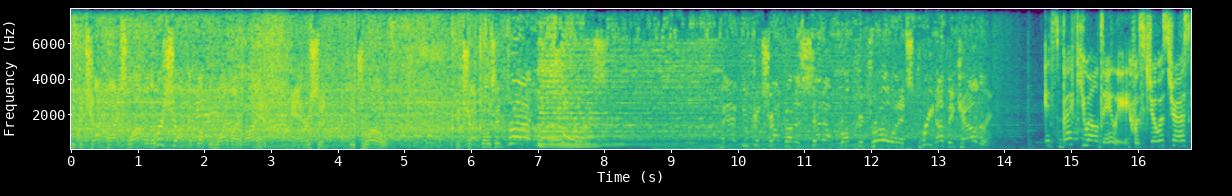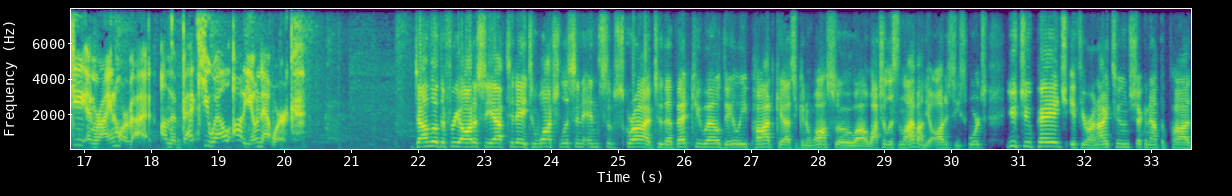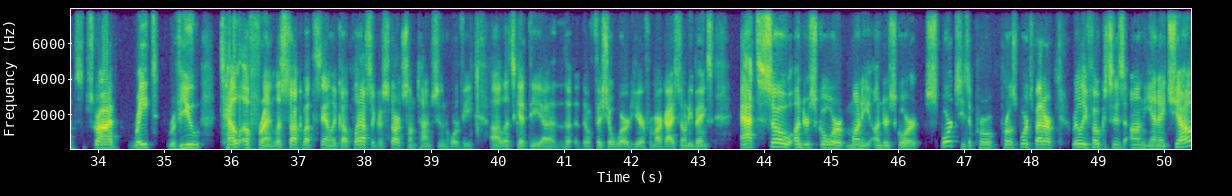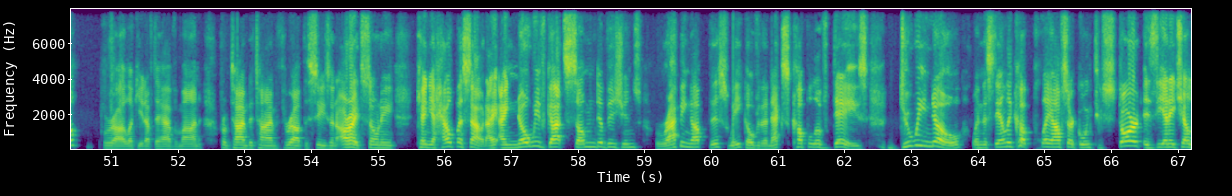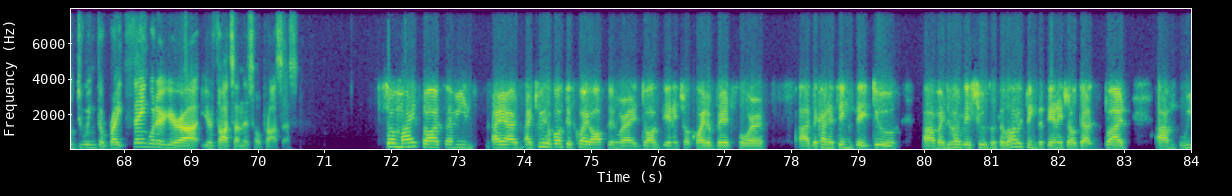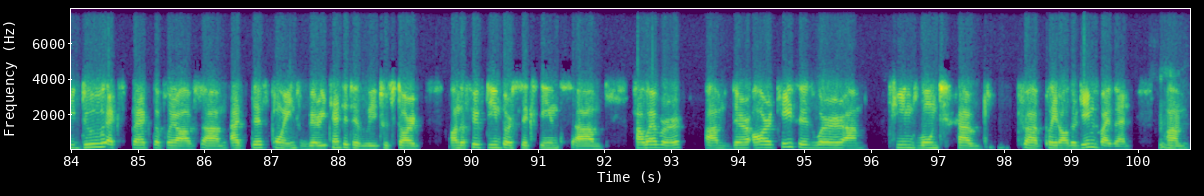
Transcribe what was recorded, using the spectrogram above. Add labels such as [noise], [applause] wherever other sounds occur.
to Tkachuk, high slot with a wrist shot deflected wide by Ryan. Anderson, Gaudreau. Tkachuk goes in front, scores! Matthew Tkachuk on a setup from Gaudreau, and it's 3-0 Calgary. It's BetQL Daily with Joe Ostrowski and Ryan Horvat on the BetQL Audio Network. Download the free Odyssey app today to watch, listen, and subscribe to the BetQL Daily podcast. You can also uh, watch and listen live on the Odyssey Sports YouTube page. If you're on iTunes, checking out the pod, subscribe, rate, review, tell a friend. Let's talk about the Stanley Cup playoffs. They're going to start sometime soon, Horvey. Uh, let's get the, uh, the, the official word here from our guy Sony Banks at so underscore money underscore sports. He's a pro, pro sports bettor, really focuses on the NHL. We're uh, lucky enough to have him on from time to time throughout the season. All right, Sony, can you help us out? I, I know we've got some divisions wrapping up this week over the next couple of days. Do we know when the Stanley Cup playoffs are going to start? Is the NHL doing the right thing? What are your uh, your thoughts on this whole process? So my thoughts, I mean, I uh, I tweet about this quite often, where I dog the NHL quite a bit for uh, the kind of things they do. Um, I do have issues with a lot of things that the NHL does, but um, we do expect the playoffs um, at this point, very tentatively, to start on the 15th or 16th. Um, however, um, there are cases where um, teams won't have uh, played all their games by then. Mm-hmm.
